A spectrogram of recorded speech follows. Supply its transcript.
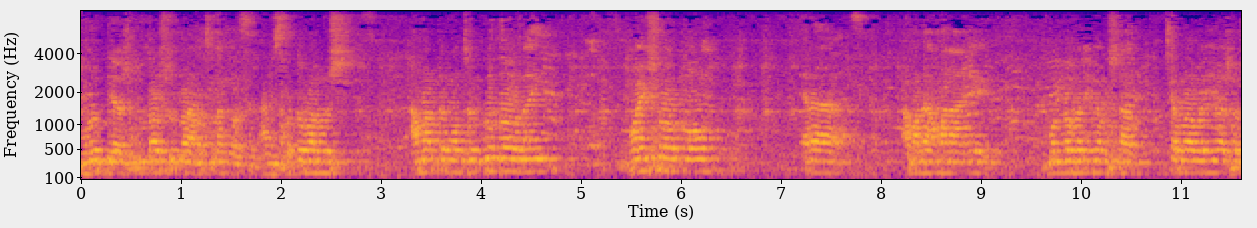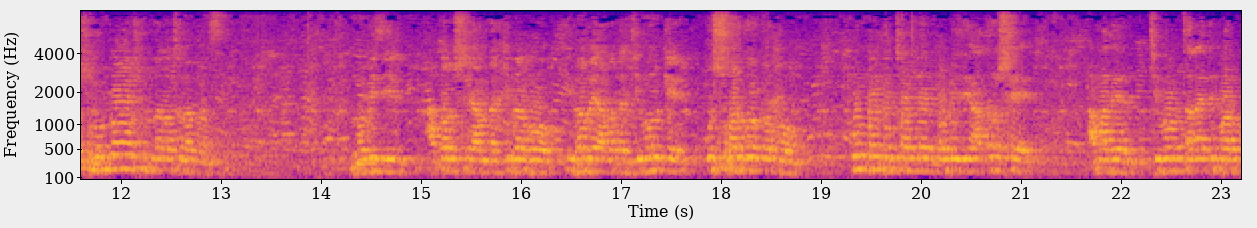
মুরব্বীরা সুন্দর সুন্দর আলোচনা করছেন। আমি ছোট মানুষ, আমার যোগ্যতাও নাই, বয়সও কম। এরা আমাদের আমার আগে সুন্দর সুন্দর আলোচনা করছে। নবীজির আদর্শে আমরা কীভাবে কীভাবে আমাদের জীবনকে উৎসর্গ করব, কোন পথে চললে নবীজির আদর্শে আমাদের জীবন চালাইতে পারব,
